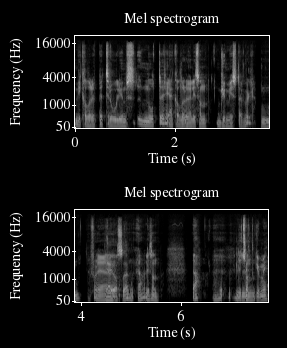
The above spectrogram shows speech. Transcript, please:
Vi kaller det petroleumsnoter. Jeg kaller det litt sånn gummistøvel. Mm. For det- Jeg gjør også det. Ja, litt sånn ja, eh, litt sånn Lett gummi.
